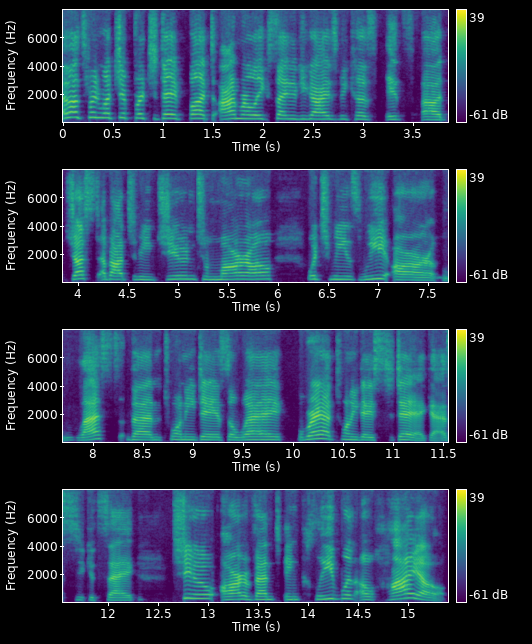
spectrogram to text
And that's pretty much it for today. But I'm really excited, you guys, because it's uh, just about to be June tomorrow, which means we are less than 20 days away. we're at 20 days today, I guess you could say, to our event in Cleveland, Ohio.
